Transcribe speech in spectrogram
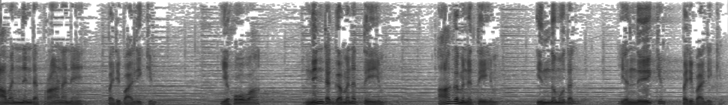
അവൻ നിന്റെ പ്രാണനെ പരിപാലിക്കും. യഹോവ നിന്റെ ഗമനത്തെയും ആഗമനത്തെയും ഇന്നു മുതൽ എന്നേക്കും പരിപാലിക്കും.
